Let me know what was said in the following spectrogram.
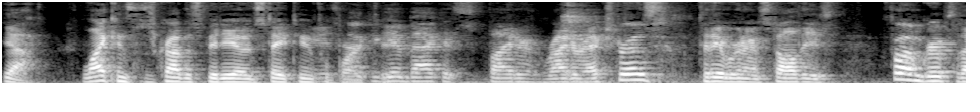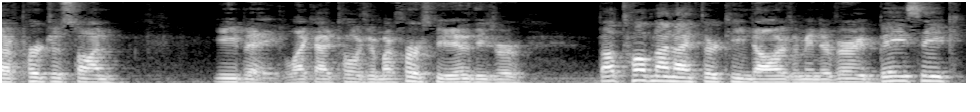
yeah, like and subscribe to this video, and stay tuned for part two. to Again, back at Spyder Ryder Extras. Today, we're going to install these foam grips that I purchased on eBay. Like I told you in my first video, these were about $12.99, $13. I mean, they're very basic,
